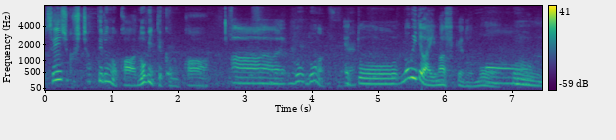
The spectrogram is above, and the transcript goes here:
成熟しちゃってるのか伸びていくのか。あどどうなんでしょう、ね、えっと伸びてはいますけども、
